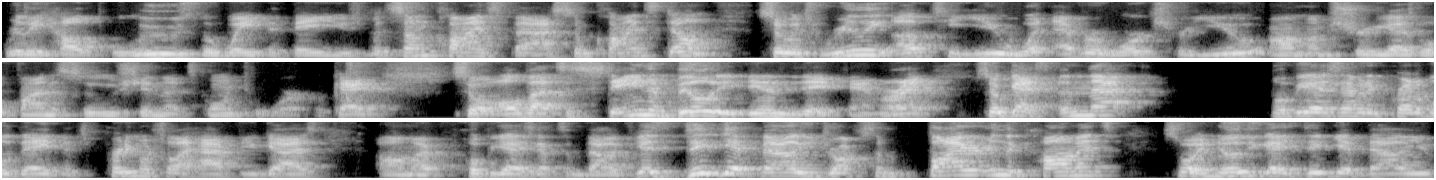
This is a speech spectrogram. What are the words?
really help lose the weight that they use. But some clients fast, some clients don't. So it's really up to you, whatever works for you. Um, I'm sure you guys will find a solution that's going to work. Okay. So all that sustainability at the end of the day, fam. All right. So guys, and that Hope you guys have an incredible day. That's pretty much all I have for you guys. Um, I hope you guys got some value. If you guys did get value, drop some fire in the comments so I know that you guys did get value.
